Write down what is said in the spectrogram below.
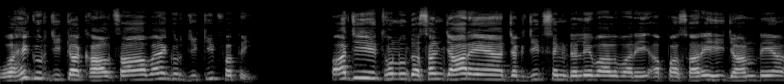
ਵਾਹਿਗੁਰੂ ਜੀ ਕਾ ਖਾਲਸਾ, ਵਾਹਿਗੁਰੂ ਜੀ ਕੀ ਫਤਿਹ। ਅੱਜ ਹੀ ਤੁਹਾਨੂੰ ਦੱਸਣ ਜਾ ਰਹੇ ਹਾਂ ਜਗਜੀਤ ਸਿੰਘ ਡੱਲੇਵਾਲ ਬਾਰੇ ਆਪਾਂ ਸਾਰੇ ਹੀ ਜਾਣਦੇ ਹਾਂ,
